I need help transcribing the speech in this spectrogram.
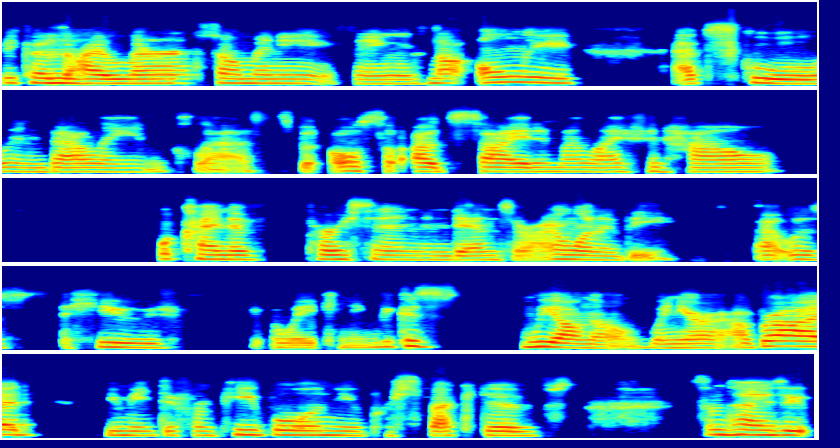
because mm. I learned so many things, not only at school in ballet and class, but also outside in my life and how, what kind of person and dancer I want to be. That was a huge awakening because we all know when you're abroad, you meet different people, new perspectives. Sometimes it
